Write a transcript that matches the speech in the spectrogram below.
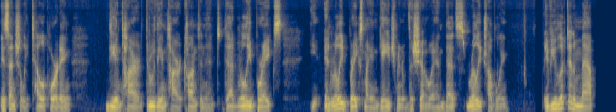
essentially teleporting the entire through the entire continent. That really breaks it really breaks my engagement of the show, and that's really troubling. If you looked at a map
